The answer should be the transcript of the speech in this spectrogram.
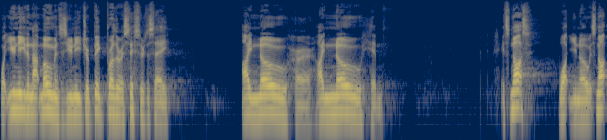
What you need in that moment is you need your big brother or sister to say, I know her, I know him. It's not what you know, it's not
